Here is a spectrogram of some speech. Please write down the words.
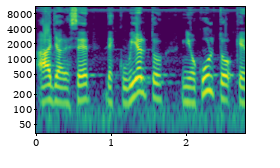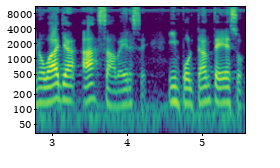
haya de ser descubierto, ni oculto que no vaya a saberse. Importante eso.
